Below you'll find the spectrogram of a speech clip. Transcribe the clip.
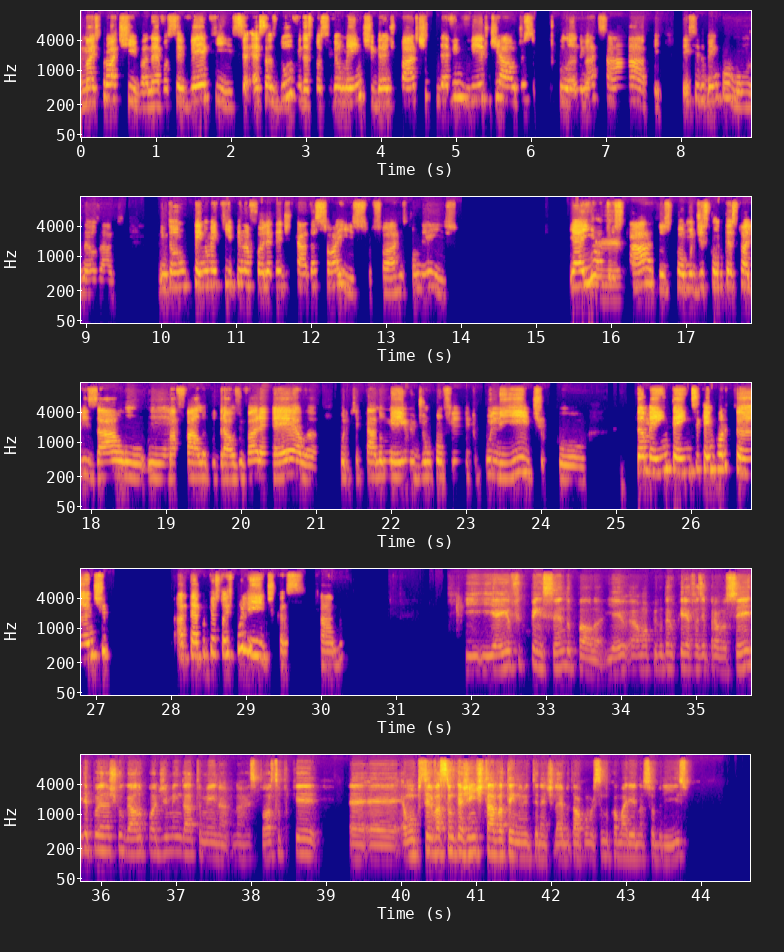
mais proativa, né? Você vê que essas dúvidas, possivelmente, grande parte, devem vir de áudios circulando em WhatsApp, tem sido bem comum, né, os hábitos. Então, tem uma equipe na Folha dedicada só a isso, só a responder isso. E aí, é. outros casos, como descontextualizar um, uma fala do Drauzio Varela, porque está no meio de um conflito político, também entende-se que é importante, até por questões políticas, sabe? E, e, aí eu fico pensando, Paula, e aí é uma pergunta que eu queria fazer para você, e depois acho que o Galo pode emendar também na, na resposta, porque é, é, é, uma observação que a gente estava tendo no Internet Lab, eu estava conversando com a Mariana sobre isso,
